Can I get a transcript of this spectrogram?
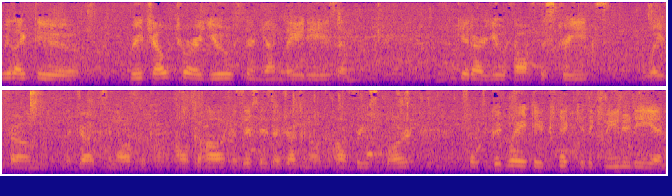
We like to reach out to our youth and young ladies and get our youth off the streets, away from the drugs and alcohol, because this is a drug and alcohol-free sport. So it's a good way to connect to the community and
